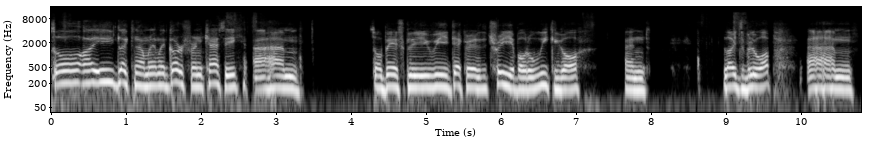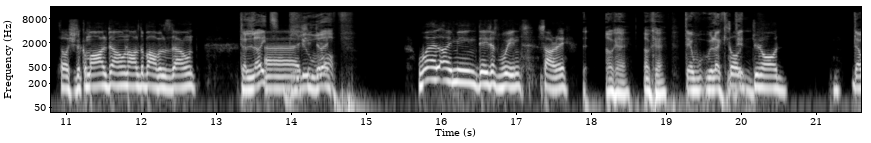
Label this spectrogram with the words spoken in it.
So I'd like to nominate my girlfriend Kathy. Um, so basically, we decorated the tree about a week ago, and lights blew up. Um, so she took them all down, all the baubles down. The lights Uh, blew up. Well, I mean, they just went. Sorry. Okay, okay. They were like So did, you know, there,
